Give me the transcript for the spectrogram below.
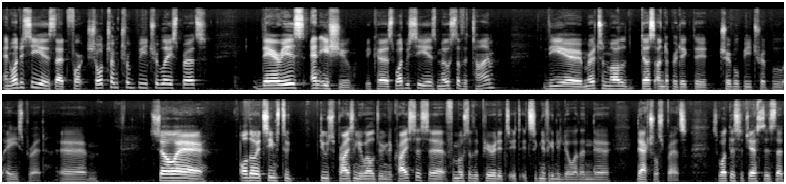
and what we see is that for short-term AAA spreads, there is an issue because what we see is most of the time the uh, Merton model does underpredict the triple B triple A spread. Um, so uh, although it seems to do surprisingly well during the crisis, uh, for most of the period it, it, it's significantly lower than the, the, actual spreads. So what this suggests is that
